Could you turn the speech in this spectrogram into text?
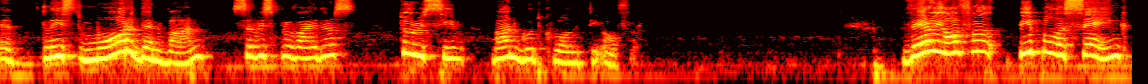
at least more than one service providers to receive one good quality offer. Very often people are saying,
